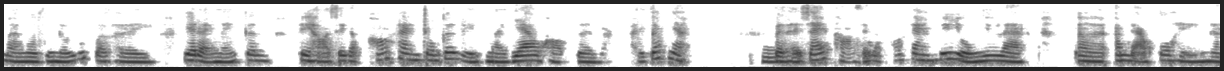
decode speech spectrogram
mà người phụ nữ bước vào thời giai đoạn mãn kinh thì họ sẽ gặp khó khăn trong cái việc mà giao hợp về mặt thể chất nha. Ừ. về thể xác họ sẽ gặp khó khăn. Ví dụ như là uh, âm đạo khô hạn nè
